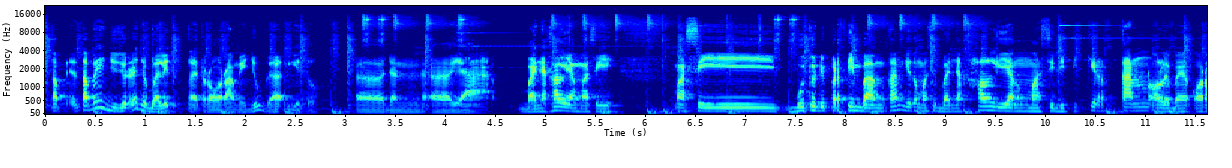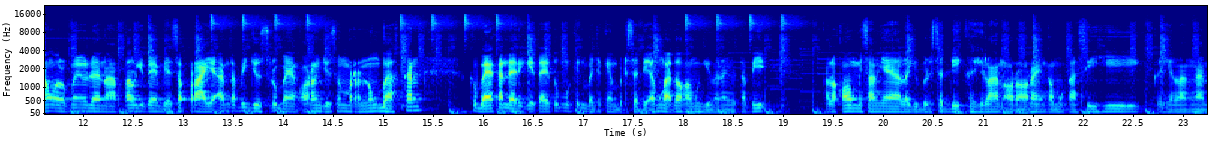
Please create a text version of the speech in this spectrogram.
Tapi tapi jujur aja Bali tuh nggak terlalu rame juga gitu. Uh, dan uh, ya banyak hal yang masih masih butuh dipertimbangkan gitu masih banyak hal yang masih dipikirkan oleh banyak orang walaupun udah Natal gitu yang biasa perayaan tapi justru banyak orang justru merenung. Bahkan kebanyakan dari kita itu mungkin banyak yang bersedih. Aku nggak tahu kamu gimana gitu tapi kalau kamu misalnya lagi bersedih kehilangan orang-orang yang kamu kasihi kehilangan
